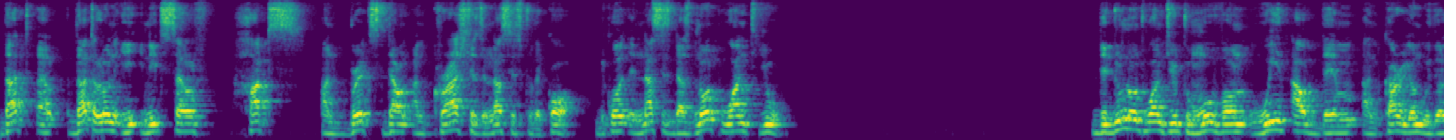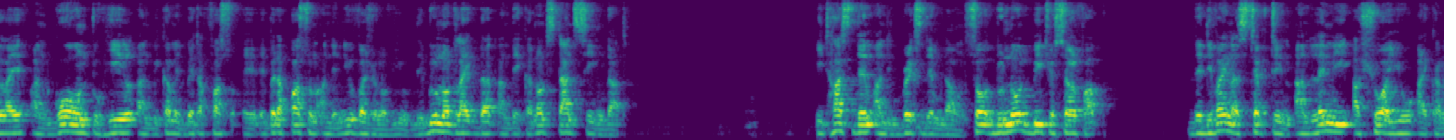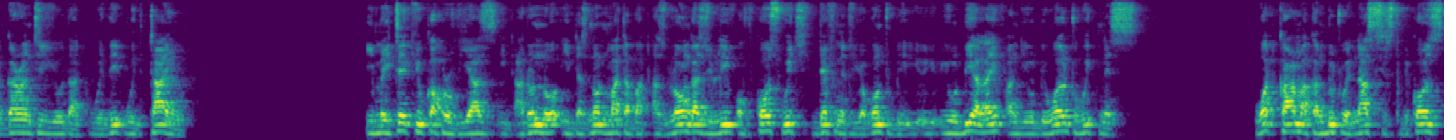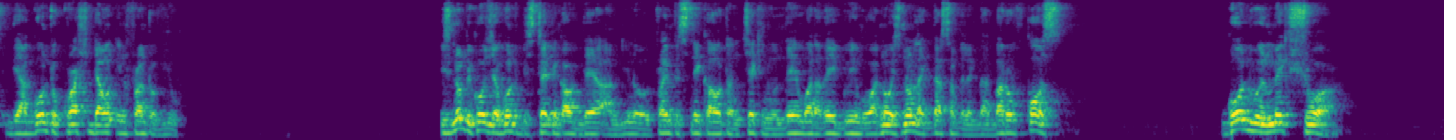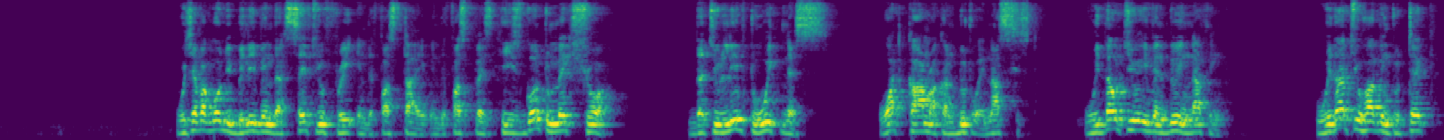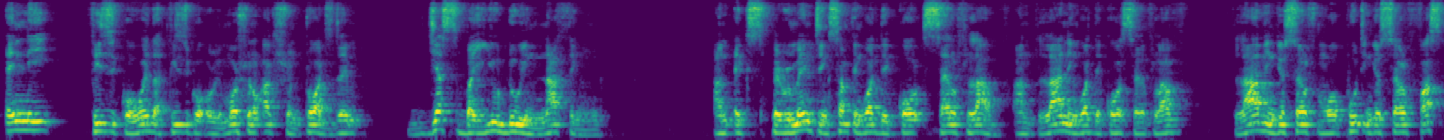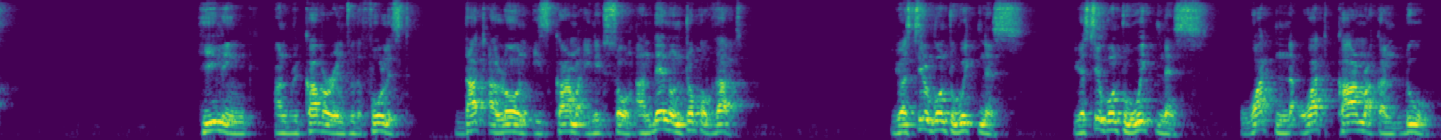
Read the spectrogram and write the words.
that uh, that alone in itself hurts and breaks down and crushes a narcissist to the core because a narcissist does not want you. They do not want you to move on without them and carry on with your life and go on to heal and become a better, a better person and a new version of you. They do not like that and they cannot stand seeing that. It hurts them and it breaks them down. So do not beat yourself up. The divine has stepped in and let me assure you, I can guarantee you that with it, with time, it may take you a couple of years. It, I don't know. It does not matter. But as long as you live, of course, which definitely you're going to be, you, you will be alive and you will be well to witness what karma can do to a narcissist because they are going to crush down in front of you. It's not because you're going to be stepping out there and, you know, trying to sneak out and checking on them. What are they doing? What? No, it's not like that, something like that. But of course, God will make sure whichever God you believe in that set you free in the first time, in the first place, He is going to make sure that you live to witness what karma can do to a narcissist without you even doing nothing, without you having to take any physical, whether physical or emotional action towards them, just by you doing nothing. and experimenting something what they call self-love and learning what they call self-love, loving yourself more, putting yourself first, healing and recovering to the fullest, that alone is karma in its own. And then on top of that, you are still going to witness, you are still going to witness what, what karma can do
